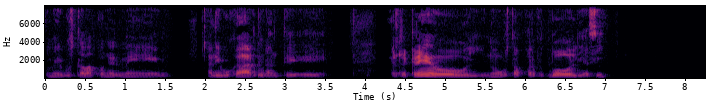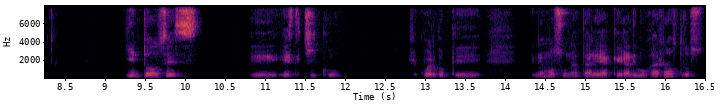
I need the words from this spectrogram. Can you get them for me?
me gustaba ponerme a dibujar durante el recreo y no me gustaba jugar fútbol y así. Y entonces, eh, este chico, recuerdo que tenemos una tarea que era dibujar rostros.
